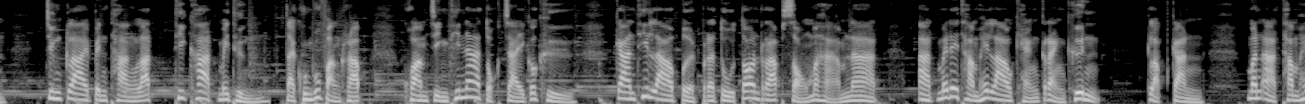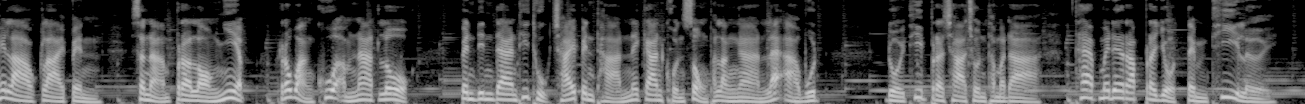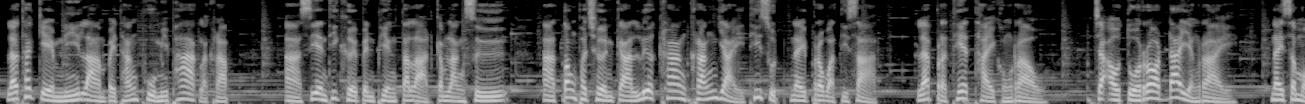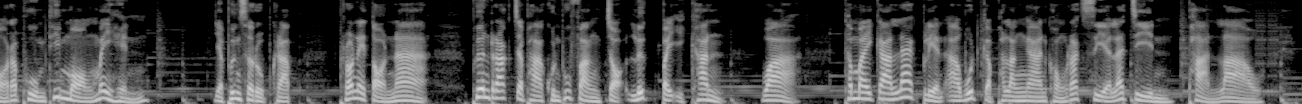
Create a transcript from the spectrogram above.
จึงกลายเป็นทางลัดที่คาดไม่ถึง แต่คุณผู้ฟังครับ ความจริงที่น่าตกใจก็คือ การที่ลาวเปิดประตูต้อนรับสองมหาอำนาจ อาจไม่ได้ทำให้ลาวแข็งแกร่งขึ้น กลับกัน มันอาจทำให้ลาวกลายเป็น สนามประลองเงียบ ระหว่างขั้วอำนาจโลก เป็นดินแดนที่ถูกใช้เป็นฐานในการขนส่งพลังงานและอาวุธ โดยที่ประชาชนธรรมดา แทบไม่ได้รับประโยชน์เต็มที่เลย แล้วถ้าเกมนี้ลามไปทั้งภูมิภาคล่ะครับ อาเซียนที่เคยเป็นเพียงตลาดกำลังซื้อ อาจต้องเผชิญการเลือกข้างครั้งใหญ่ที่สุดในประวัติศาสตร์ และประเทศไทยของเรา จะเอาตัวรอดได้อย่างไร ในสมรภูมิที่มองไม่เห็น อย่าเพิ่งสรุปครับ เพราะในตอนหน้า เพื่อนรักจะพาคุณผู้ฟังเจาะลึกไปอีกขั้น ว่าทำไมการแลกเปลี่ยนอาวุธกับพลังงานของรัสเซียและจีน ผ่านลาว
